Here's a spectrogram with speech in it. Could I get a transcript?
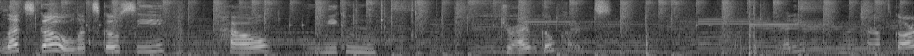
Let's go. Let's go see how we can drive go-karts. Ready? You want to turn off the car?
